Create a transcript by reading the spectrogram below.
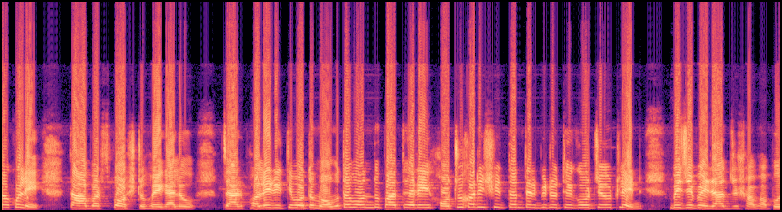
সকলে, তা আবার স্পষ্ট হয়ে গেল। যার ফলে রীতিমতো মমতা বন্দ্যোপাধ্যায়ের এই হটকারী সিদ্ধান্তের বিরুদ্ধে গর্জে উঠলেন বিজেপির রাজ্য সভাপতি।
